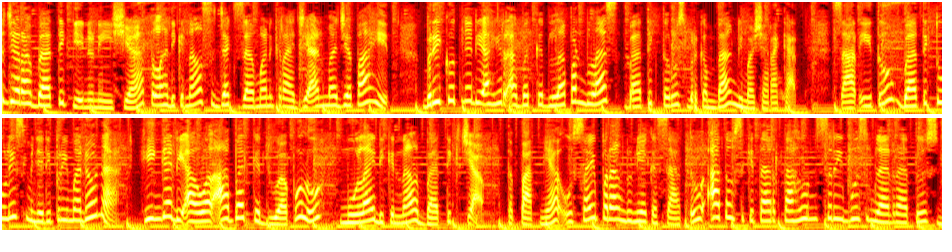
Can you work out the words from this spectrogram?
Sejarah batik di Indonesia telah dikenal sejak zaman Kerajaan Majapahit. Berikutnya di akhir abad ke-18, batik terus berkembang di masyarakat. Saat itu, batik tulis menjadi primadona. Hingga di awal abad ke-20, mulai dikenal batik cap. Tepatnya usai Perang Dunia ke-1 atau sekitar tahun 1920.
